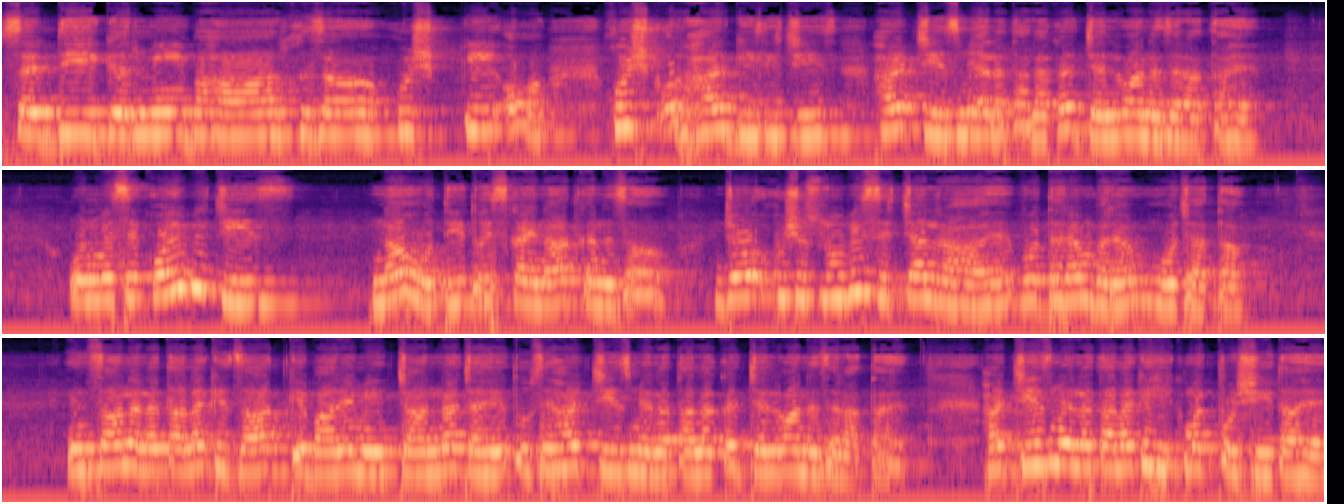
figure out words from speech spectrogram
सर्दी, गर्मी, बहार, ख़ज़ा, खुश्की और खुश्क और हर गीली चीज़, हर चीज़ में अल्लाह ताला का जलवा नज़र आता है। उनमें से कोई भी चीज़ ना होती तो इस कायनात का निज़ाम, जो खुशसलूबी से चल रहा है, वो धर्म भरम हो जाता। इंसान अल्लाह ताला की ज़ात के बारे में जानना चाहे तो उसे हर चीज़ में अल्लाह ताला का जलवा नज़र आता है। हर चीज़ में अल्लाह ताला की हिकमत पोशीदा है।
